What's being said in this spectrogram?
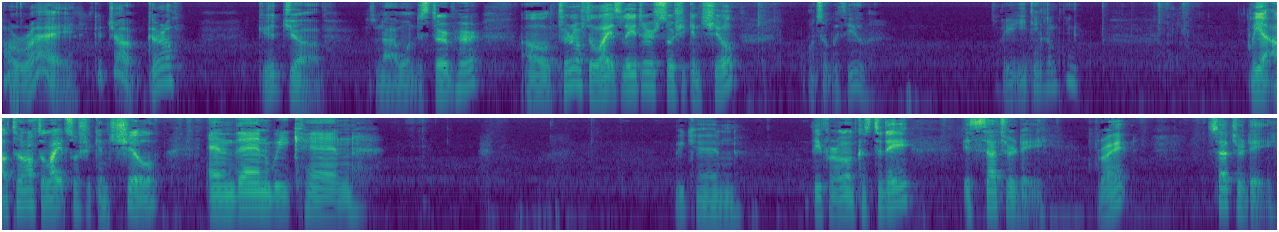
All right. Good job, girl. Good job. So now I won't disturb her. I'll turn off the lights later so she can chill. What's up with you? Are you eating something? But yeah, I'll turn off the lights so she can chill. And then we can... We can leave her alone. Because today is Saturday, right? Saturday.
